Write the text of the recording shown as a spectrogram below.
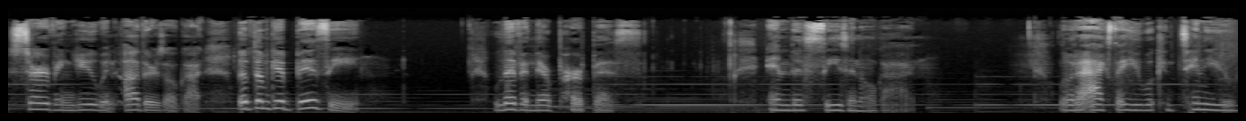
serving you and others, oh God. Let them get busy living their purpose in this season, oh God. Lord, I ask that you would continue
